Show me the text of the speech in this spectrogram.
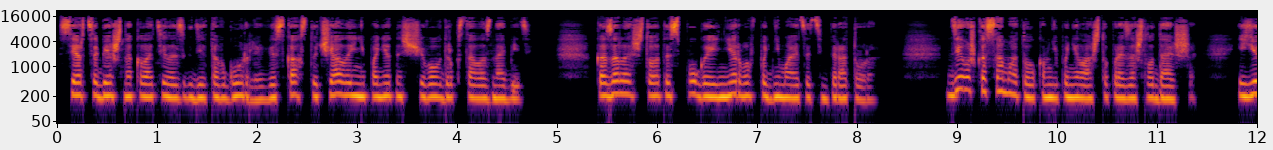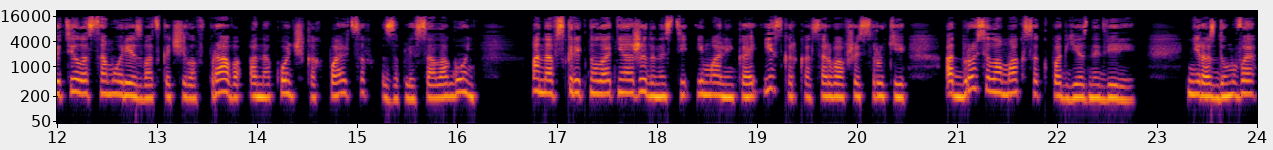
Сердце бешено колотилось где-то в горле, в висках стучало и непонятно с чего вдруг стало знобить. Казалось, что от испуга и нервов поднимается температура. Девушка сама толком не поняла, что произошло дальше. Ее тело само резво отскочило вправо, а на кончиках пальцев заплясал огонь. Она вскрикнула от неожиданности, и маленькая искорка, сорвавшись с руки, отбросила Макса к подъездной двери. Не раздумывая,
